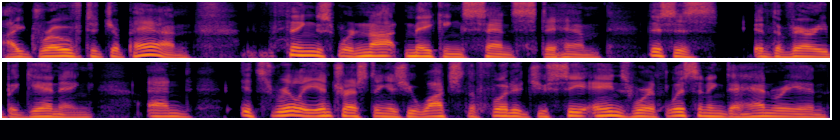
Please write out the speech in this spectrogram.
I drove to Japan. Things were not making sense to him. This is at the very beginning. And it's really interesting as you watch the footage. You see Aynesworth listening to Henry and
